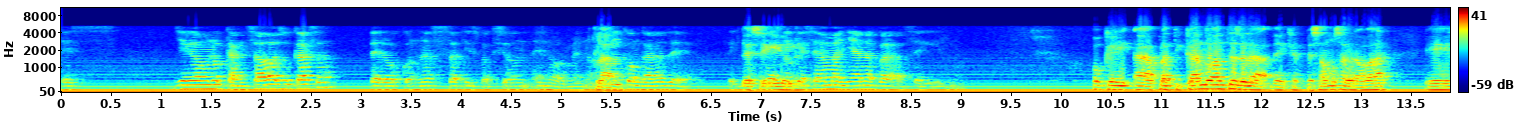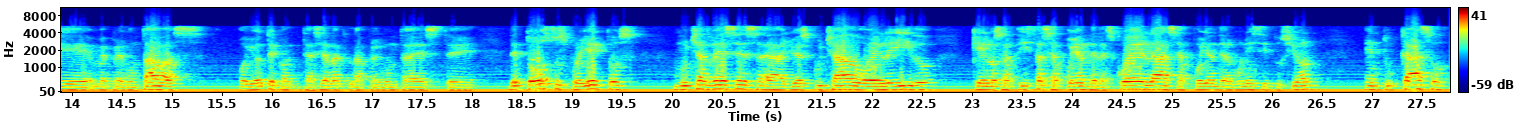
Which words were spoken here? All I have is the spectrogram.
es, llega uno cansado a su casa, pero con una satisfacción enorme ¿no? y con ganas de, de, seguir. que sea mañana para seguir. Ok, uh, platicando antes de, la, de que empezamos a grabar, eh, me preguntabas, o yo te, te hacía la, la, pregunta, este, de todos tus proyectos, muchas veces uh, yo he escuchado, he leído que los artistas se apoyan de la escuela, se apoyan de alguna institución. En tu caso,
